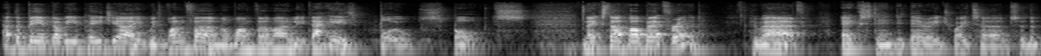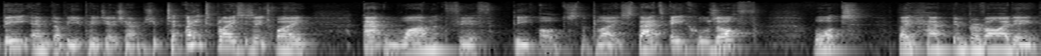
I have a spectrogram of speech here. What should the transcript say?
at the BMW PGA with one firm and one firm only. That is Boyle Sports. Next up are Betfred, who have extended their each way terms for the BMW PGA Championship to eight places each way at one fifth the odds the place. That equals off what they have been providing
